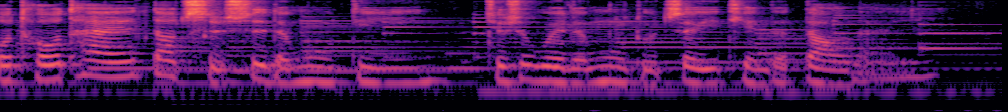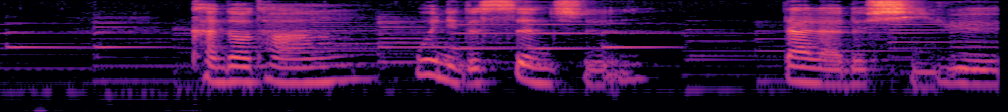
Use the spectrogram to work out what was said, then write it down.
我投胎到此世的目的，就是为了目睹这一天的到来。看到他为你的圣子带来的喜悦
